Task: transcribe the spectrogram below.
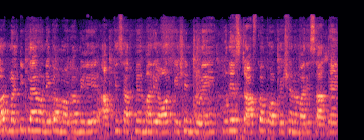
और मल्टीप्लाई होने का मौका मिले, आपके साथ में हमारे और पेशेंट जुड़े, पूरे स्टाफ का कॉपरेशन हमारे साथ है।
